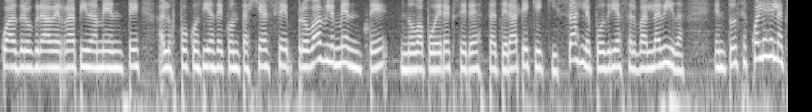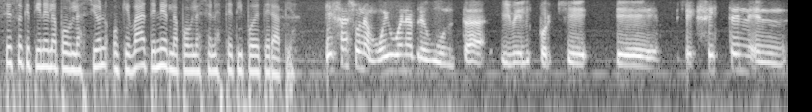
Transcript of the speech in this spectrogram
cuadro grave rápidamente, a los pocos días de contagiarse, probablemente no va a poder acceder a esta terapia que quizás le podría salvar la vida. Entonces, ¿cuál es el acceso que tiene la población o que va a tener la población a este tipo de terapia? Esa es una muy buena pregunta, Ibelis, porque eh, existen en,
